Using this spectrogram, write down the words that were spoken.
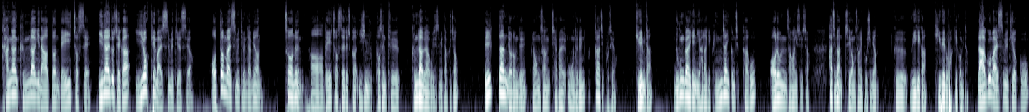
강한 급락이 나왔던 네이처셀 이날도 제가 이렇게 말씀을 드렸어요. 어떤 말씀을 드렸냐면 우선은 어, 네이처셀의 주가 26% 급락을 하고 있습니다. 그죠? 일단 여러분들 영상 제발 오늘은 끝까지 보세요. 기회입니다. 누군가에겐 이 하락이 굉장히 끔찍하고 어려운 상황일 수 있어요. 하지만 제 영상을 보시면 그 위기가 기회로 바뀔 겁니다. 라고 말씀을 드렸고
